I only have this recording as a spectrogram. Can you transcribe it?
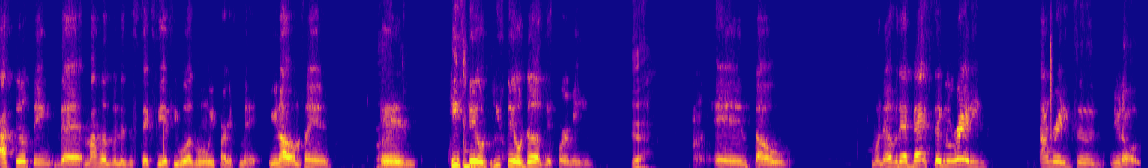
I still think that my husband is as sexy as he was when we first met. You know what I'm saying? right. And he still he still does it for me. Yeah. And so whenever that back signal ready, I'm ready to, you know,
